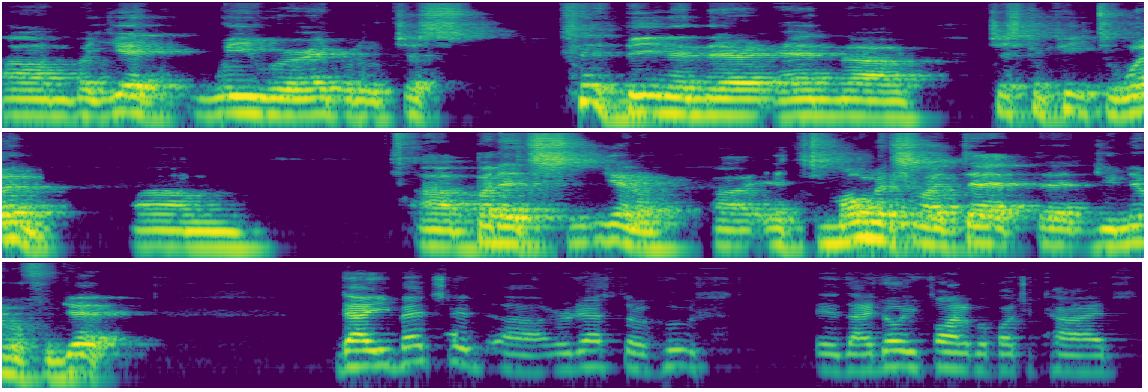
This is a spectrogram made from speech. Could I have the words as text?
um, but yet we were able to just be in there and uh, just compete to win. Um, uh, but it's you know uh, it's moments like that that you never forget. Now you mentioned uh, Ernesto Hoost, and I know you fought him a bunch of times.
